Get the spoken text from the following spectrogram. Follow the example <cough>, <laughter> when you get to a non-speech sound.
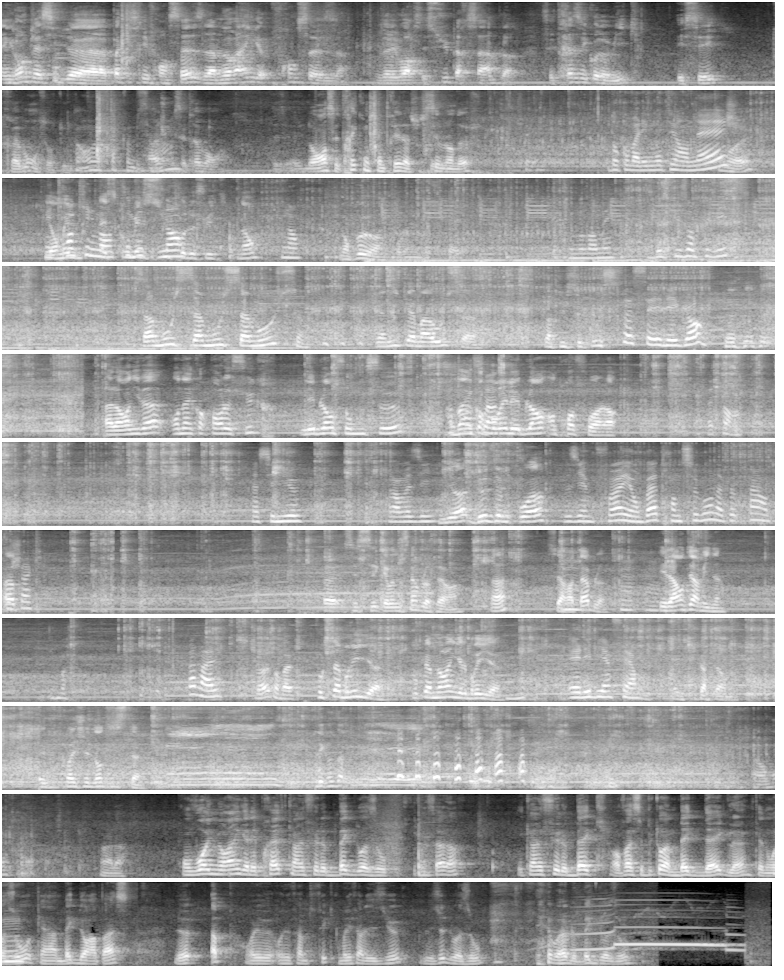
Un grand classique de la pâtisserie française, la meringue française. Vous allez voir, c'est super simple, c'est très économique et c'est très bon surtout. On va faire comme ça. Ah, je trouve que c'est très bon. hein. Laurent, c'est très concentré là sur ces blancs d'œufs. Donc on va les monter en neige. Ouais. Mais on met- tranquillement, Est-ce qu'on met sucre non. de suite? Non? Non, On peut, hein, pour le tout le monde en met de plus en plus vite. Ça mousse, ça mousse, ça mousse. C'est un Mouse. Quand tu secousses. Ça c'est élégant. Alors on y va, on incorpore le sucre. Les blancs sont mousseux. On va incorporer fois. les blancs en trois fois. Alors, hein. Là c'est mieux. Alors vas-y, on y va, deuxième fois. deuxième fois et on bat 30 secondes à peu près entre Hop. chaque. Euh, c'est- quand même simple à faire. Hein, Hein? C'est à Mm. table. Et là on termine. Pas mal. Ouais, pas mal. Faut que ça brille. Faut que la meringue elle brille. Et elle est bien ferme. Elle est super ferme. Et tu crois chez le dentiste. C'est comme ça. Alors, montre. Voilà. On voit une meringue, elle est prête quand elle fait le bec d'oiseau. C'est comme ça là. Et quand elle fait le bec, enfin c'est plutôt un bec d'aigle hein, qu'un oiseau, qu'un bec de rapace. Le hop, on va, lui, on va lui faire un petit truc, on va lui faire les yeux, les yeux d'oiseau. Et voilà le bec d'oiseau.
